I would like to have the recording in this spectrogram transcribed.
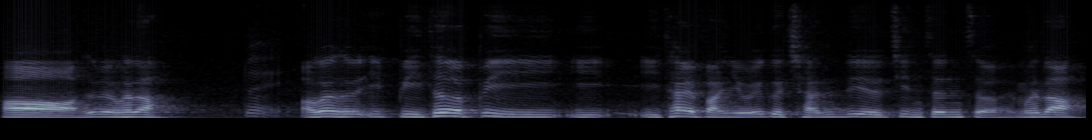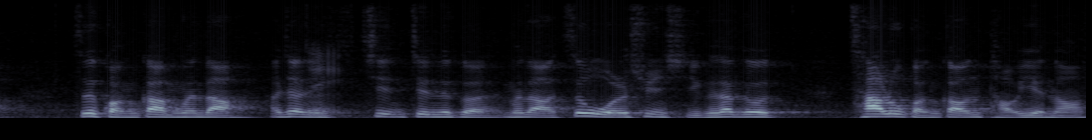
哦，这边有看到？对，我看是以比特币以以太坊有一个强烈的竞争者，有看到？这是广告，有看到？他叫你建建这个，有看到？这是我的讯息，可他给我插入广告，很讨厌哦。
